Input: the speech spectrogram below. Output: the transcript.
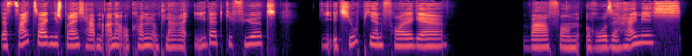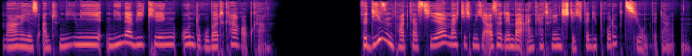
Das Zeitzeugengespräch haben Anna O'Connell und Clara Ebert geführt. Die Äthiopien-Folge war von Rose Heimich, Marius Antonini, Nina Viking und Robert Karobka. Für diesen Podcast hier möchte ich mich außerdem bei Ann-Kathrin Stich für die Produktion bedanken.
